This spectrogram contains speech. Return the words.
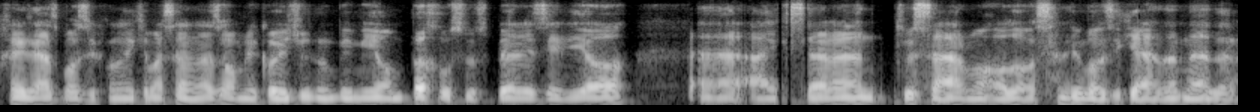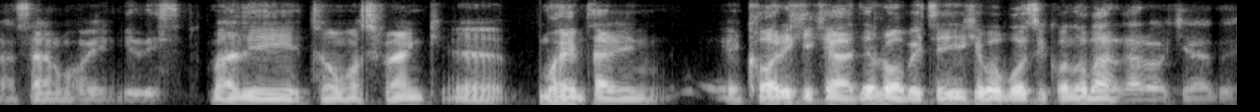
خیلی از بازیکنایی که مثلا از آمریکای جنوبی میان به خصوص برزیلیا اکثرا تو سرما حال آسانی بازی کردن ندارن سرماهای انگلیس. ولی توماس فرانک مهمترین کاری که کرده رابطه ای که با بازیکن ها برقرار کرده.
